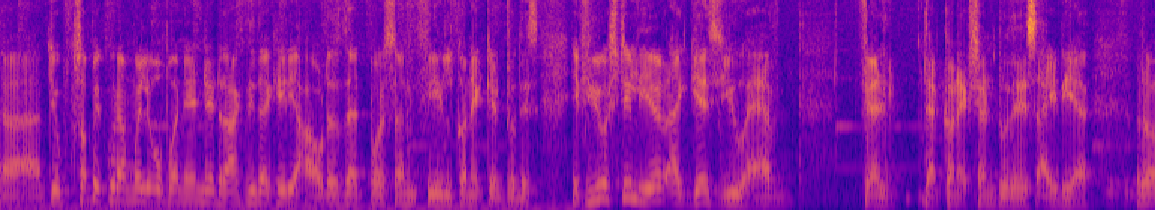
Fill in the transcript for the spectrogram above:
uh, त्यो सबै कुरा मैले ओपन एन्डेड राखिदिँदाखेरि how does that person feel connected to this if you still here I guess you have felt that connection to this idea र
